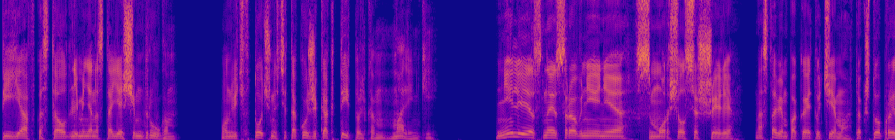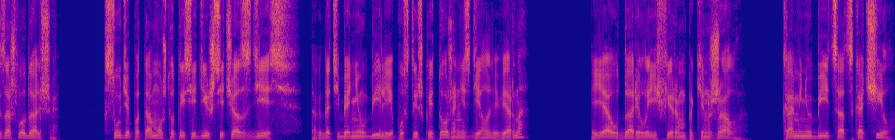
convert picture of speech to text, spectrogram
«Пиявка стал для меня настоящим другом. Он ведь в точности такой же, как ты, только маленький». «Нелестное сравнение», — сморщился Шелли. «Оставим пока эту тему. Так что произошло дальше? Судя по тому, что ты сидишь сейчас здесь, тогда тебя не убили и пустышкой тоже не сделали, верно?» Я ударила эфиром по кинжалу. Камень убийца отскочил.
